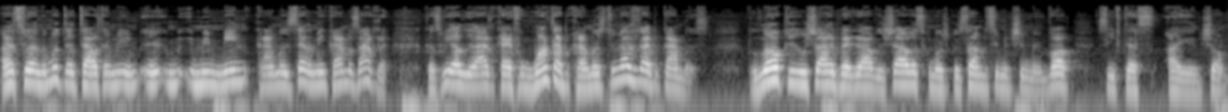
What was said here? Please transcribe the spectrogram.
Also, the mutter tells him, mean karmas said, mean karmas acher. Because we are allowed to carry from one type of karmas to another type of karmas. The Loki Ushami Pegav the Shabbos, Kmosh Kasam Siman Shimon Vav, Siftes Ayin Shom.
